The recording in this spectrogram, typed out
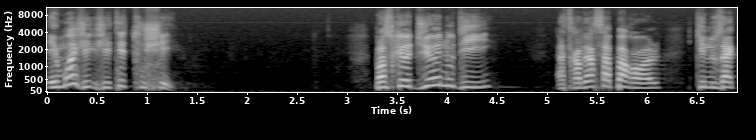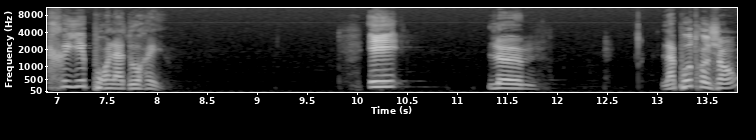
Et moi, j'ai été touché. Parce que Dieu nous dit, à travers sa parole, qu'il nous a créés pour l'adorer. Et l'apôtre Jean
